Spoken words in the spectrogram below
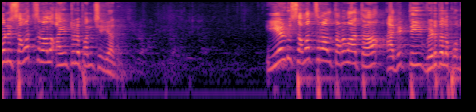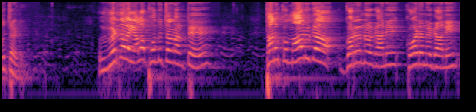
కొన్ని సంవత్సరాలు ఆ ఇంట్లో పని చేయాలి. ఏడు సంవత్సరాల తర్వాత ఆ వ్యక్తి విడుదల పొందుతాడు. విడుదల ఎలా పొందుతాడంటే తనకు మారుగా గొర్రెను కానీ కోడెను కానీ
